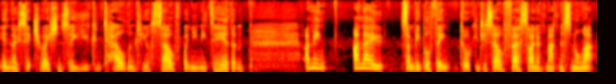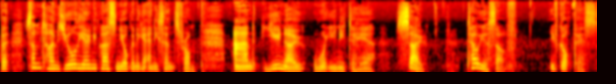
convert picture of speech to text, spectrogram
in those situations so you can tell them to yourself when you need to hear them. I mean, I know some people think talking to yourself first sign of madness and all that, but sometimes you're the only person you're going to get any sense from, and you know what you need to hear. So tell yourself you've got this,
